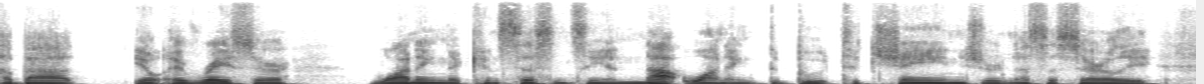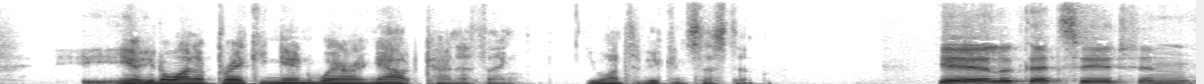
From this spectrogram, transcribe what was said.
about you know a racer wanting the consistency and not wanting the boot to change or necessarily you know you don't want it breaking in wearing out kind of thing. You want to be consistent. Yeah look that's it. And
